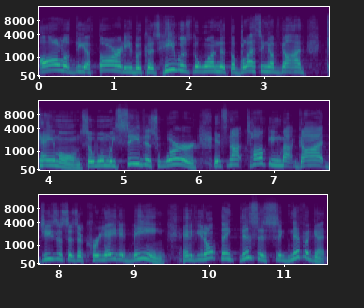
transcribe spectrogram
all of the authority because he was the one that the blessing of God came on. So when we see this word, it's not talking about God, Jesus as a created being. And if you don't think this is significant,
